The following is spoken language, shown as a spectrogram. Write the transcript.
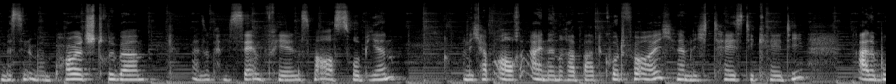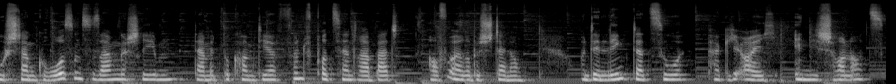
ein bisschen über dem Porridge drüber. Also kann ich sehr empfehlen, das mal auszuprobieren. Und ich habe auch einen Rabattcode für euch, nämlich Tasty Katie. Alle Buchstaben groß und zusammengeschrieben. Damit bekommt ihr 5% Rabatt auf eure Bestellung. Und den Link dazu packe ich euch in die Show Notes.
